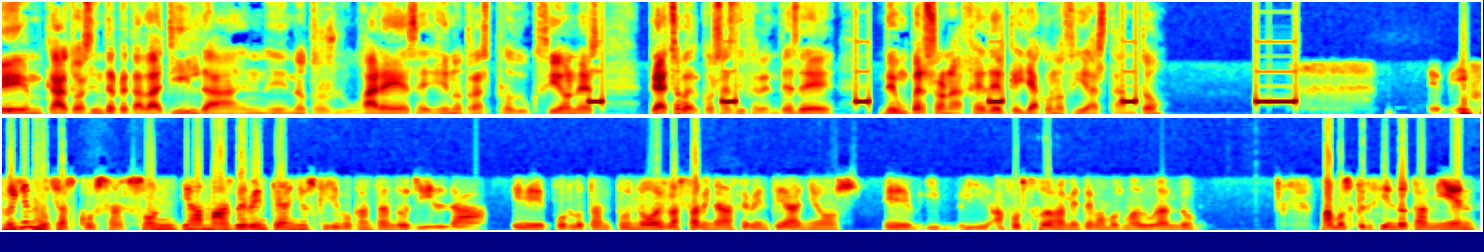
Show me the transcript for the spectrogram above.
Eh, claro, tú has interpretado a Gilda en, otros lugares, en otras producciones. ¿Te ha hecho ver cosas diferentes de, de un personaje del que ya conocías tanto? Eh, influyen muchas cosas. Son ya más de 20 años que llevo cantando Gilda, eh, por lo tanto no es la Sabina de hace 20 años eh, y, afortunadamente vamos madurando vamos creciendo también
